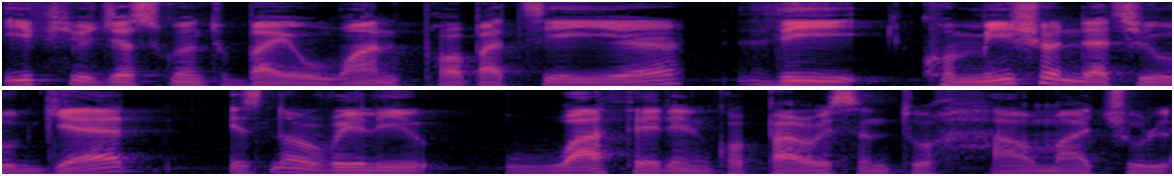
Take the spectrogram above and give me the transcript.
if you're just going to buy one property a year, the commission that you will get is not really worth it in comparison to how much you'll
